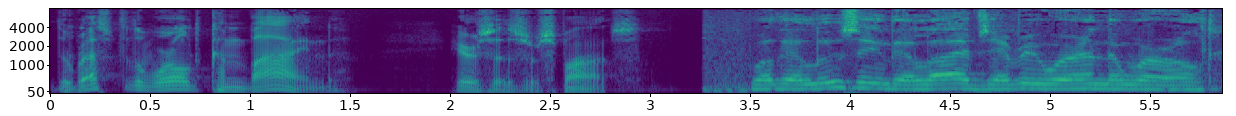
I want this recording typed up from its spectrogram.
the rest of the world combined. Here's his response. Well, they're losing their lives everywhere in the world.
